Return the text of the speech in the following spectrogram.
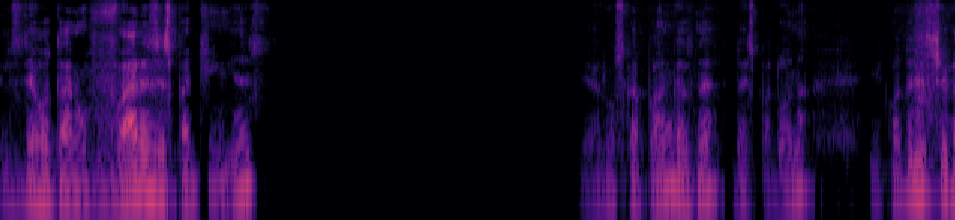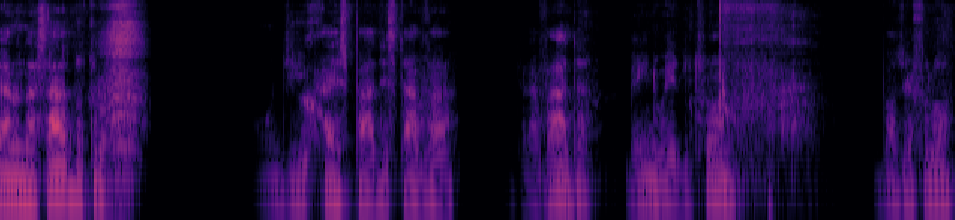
eles derrotaram várias espadinhas, que eram os capangas, né, da espadona. E quando eles chegaram na sala do trono, onde a espada estava encravada, bem no meio do trono, Bowser falou:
